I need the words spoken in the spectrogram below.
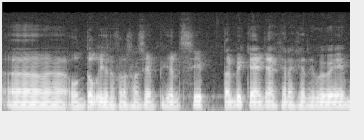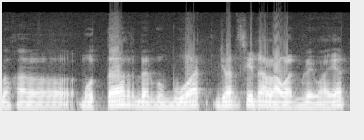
uh, untuk Universal Championship tapi kayaknya akhir-akhir ini WWE bakal muter dan membuat John Cena lawan Bray Wyatt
